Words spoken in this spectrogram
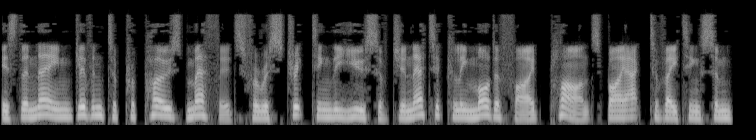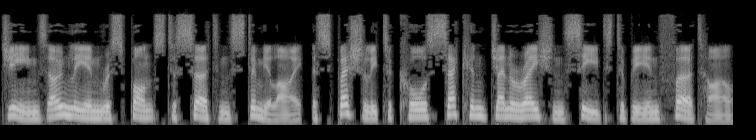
is the name given to proposed methods for restricting the use of genetically modified plants by activating some genes only in response to certain stimuli, especially to cause second-generation seeds to be infertile.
